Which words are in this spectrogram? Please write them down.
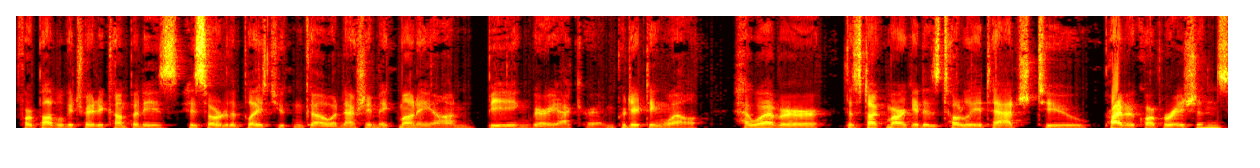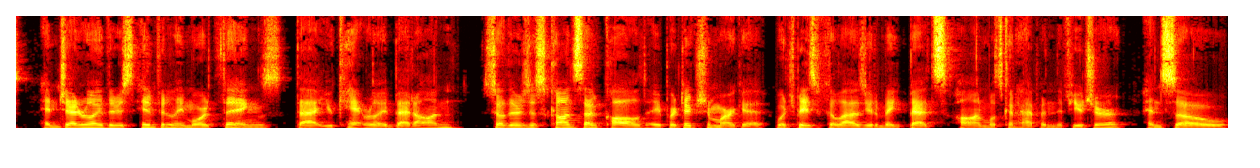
for publicly traded companies is sort of the place you can go and actually make money on being very accurate and predicting well. However, the stock market is totally attached to private corporations, and generally there's infinitely more things that you can't really bet on. So there's this concept called a prediction market, which basically allows you to make bets on what's going to happen in the future. And so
